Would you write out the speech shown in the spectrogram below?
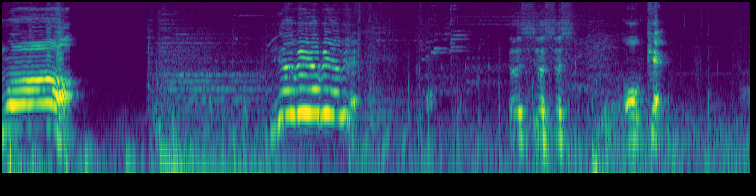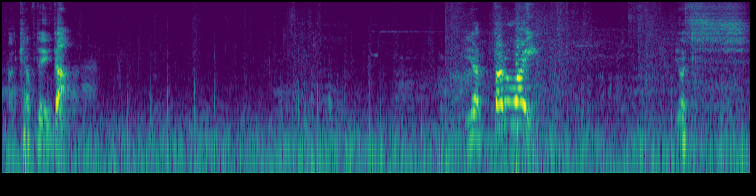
もうやべえやべえやべえ。よしよしよし。オッケー。あキャプテンいた。やったるわい。よし。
